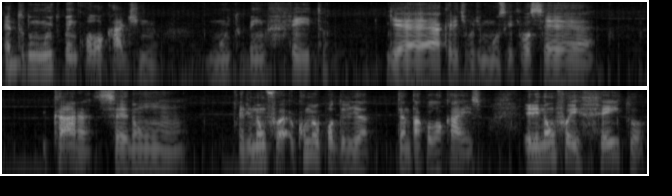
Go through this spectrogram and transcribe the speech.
é tudo muito bem colocadinho. Muito bem feito. E é aquele tipo de música que você. Cara, você não. Ele não foi. Como eu poderia tentar colocar isso. Ele não foi feito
